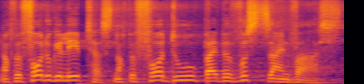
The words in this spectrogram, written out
Noch bevor du gelebt hast, noch bevor du bei Bewusstsein warst,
